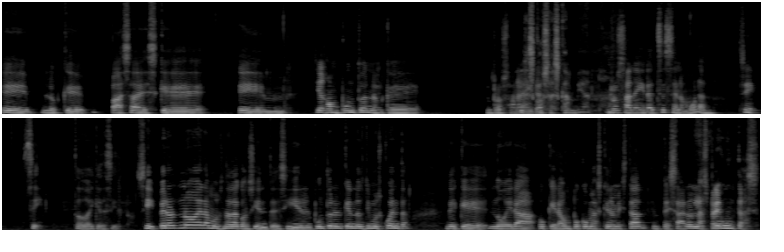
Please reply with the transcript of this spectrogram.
Eh, lo que pasa es que em, Llega un punto en el que Rosana y, las Irache, cosas cambian. Rosana e Irache se enamoran. Sí. Sí, todo hay que decirlo. Sí, pero no éramos nada conscientes y en el punto en el que nos dimos cuenta de que no era o que era un poco más que una amistad, empezaron las preguntas.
